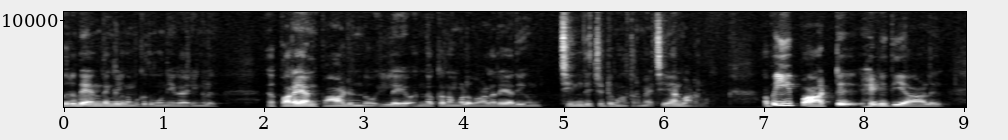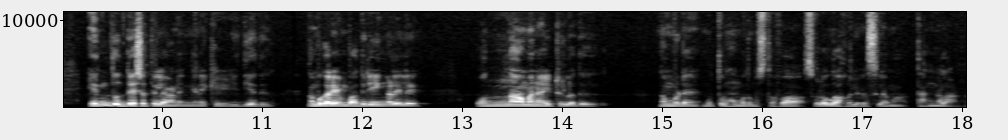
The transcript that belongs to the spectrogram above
വെറുതെ എന്തെങ്കിലും നമുക്ക് തോന്നിയ കാര്യങ്ങൾ പറയാൻ പാടുണ്ടോ ഇല്ലയോ എന്നൊക്കെ നമ്മൾ വളരെയധികം ചിന്തിച്ചിട്ട് മാത്രമേ ചെയ്യാൻ പാടുള്ളൂ. അപ്പോൾ ഈ പാട്ട് എഴുതിയ ആൾ എന്തുദ്ദേശത്തിലാണ് ഇങ്ങനെയൊക്കെ എഴുതിയത്? നമുക്കറിയാം ബദരീങ്ങളിൽ ഒന്നാമനായിട്ടുള്ളത് നമ്മുടെ മുത്തു മുഹമ്മദ് മുസ്തഫ സുലല്ലാഹു അലൈഹി വസ്ലാമ തങ്ങളാണ്.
